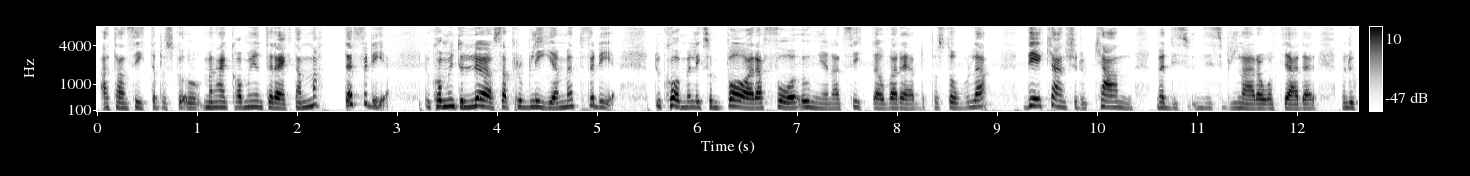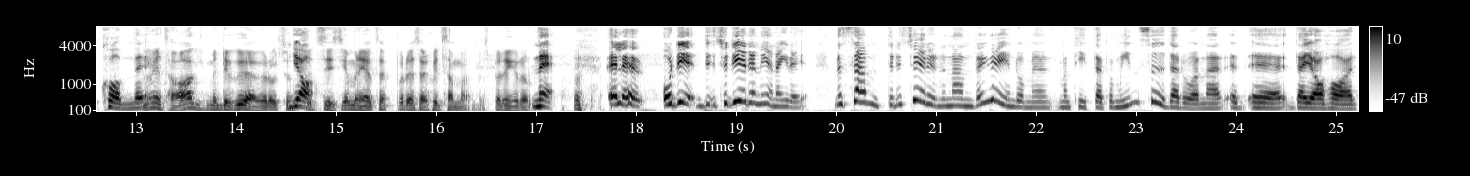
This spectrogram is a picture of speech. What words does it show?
att han sitter på skolan, men han kommer ju inte räkna matte för det. Du kommer inte lösa problemet för det. Du kommer liksom bara få ungen att sitta och vara rädd på stolen. Det kanske du kan med dis disciplinära åtgärder, men du kommer... Ett tag, men det går över också. Ja. Sist gör man helt och det är så här skitsamma. Spelar ingen roll. Nej, eller hur? Och det, det, så det är den ena grejen. Men samtidigt så är det den andra grejen då, när man tittar på min sida då, när, eh, där jag har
